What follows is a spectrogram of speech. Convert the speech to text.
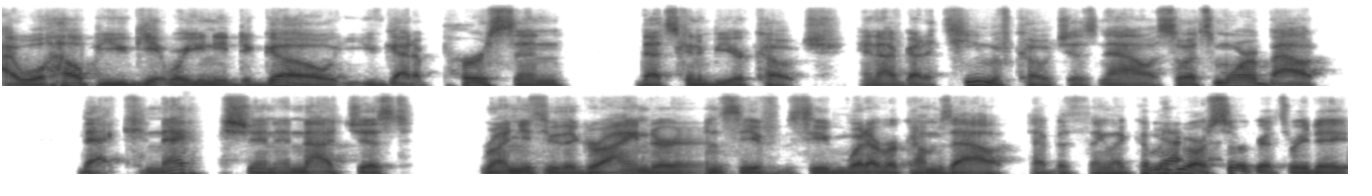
I will help you get where you need to go. You've got a person that's going to be your coach. And I've got a team of coaches now. So it's more about that connection and not just run you through the grinder and see if see whatever comes out type of thing. Like come yeah. and do our circuit three day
